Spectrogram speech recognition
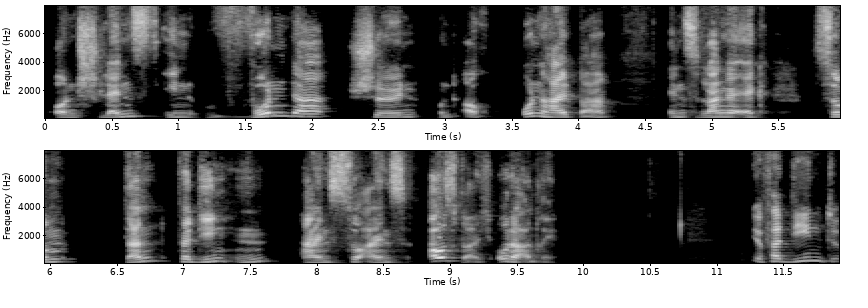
und schlänzt ihn wunderschön und auch unhaltbar ins lange Eck zum dann verdienten 1 zu 1 Ausgleich. Oder André? Ihr verdient,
